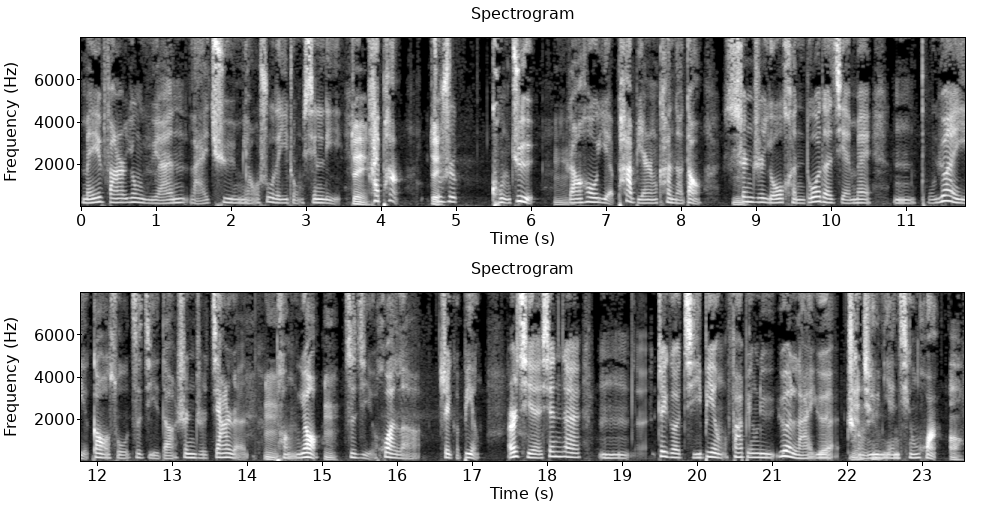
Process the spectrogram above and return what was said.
没法儿用语言来去描述的一种心理对，害怕，对就是恐惧，嗯，然后也怕别人看得到，嗯。甚至有很多的姐妹，嗯，不愿意告诉自己的，甚至家人、嗯。朋友，嗯，自己患了这个病。而且现在，嗯，这个疾病发病率越来越成于年轻化。啊，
